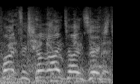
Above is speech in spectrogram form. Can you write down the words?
Feindlicher Reiter in Sicht!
